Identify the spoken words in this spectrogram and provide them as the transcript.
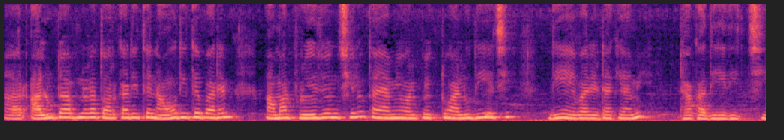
আর আলুটা আপনারা তরকারিতে নাও দিতে পারেন। আমার প্রয়োজন ছিল, তাই আমি অল্প একটু আলু দিয়েছি। দিয়ে এবার এটাকে আমি ঢাকা দিয়ে দিচ্ছি।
